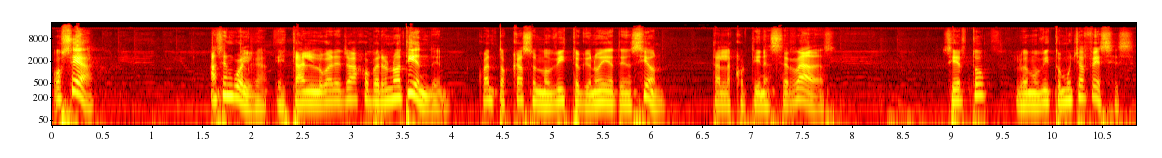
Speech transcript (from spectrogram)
O sea, hacen huelga, están en el lugar de trabajo, pero no atienden. ¿Cuántos casos hemos visto que no hay atención? Están las cortinas cerradas. ¿Cierto? Lo hemos visto muchas veces.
